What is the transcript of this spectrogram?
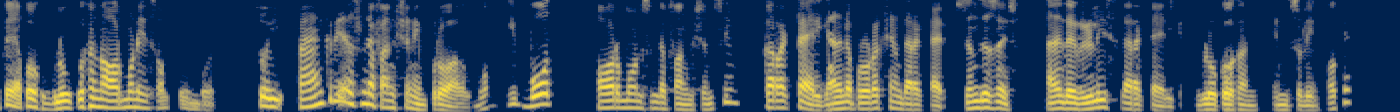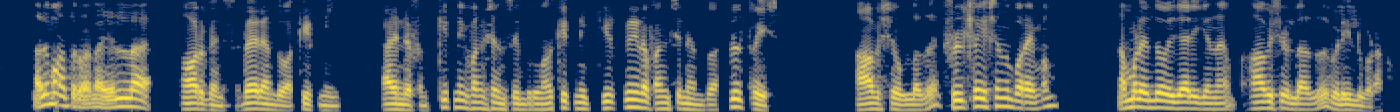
ഓക്കെ അപ്പോൾ glucagon hormone is also important so ഈ പാൻക്രിയാസിന്റെ ഫംഗ്ഷൻ ഇമ്പ്രൂവ് ആകുമ്പോൾ ഈ ബോത്ത് ഹോർമോൺസിന്റെ ഫംഗ്ഷൻസ് കറക്റ്റ് ആയിരിക്കും. അതിന്റെ പ്രൊഡക്ഷൻ കറക്റ്റ് ആയിരിക്കും. സിന്തസൈസ് അതിന്റെ റിലീസ് കറക്റ്റ് ആയിരിക്കും. ഗ്ലൂക്കോഹൺ ഇൻസുലിൻ ഓക്കെ അത് മാത്രമല്ല എല്ലാ ഓർഗൻസ് വേറെ എന്തുവാ? കിഡ്നി അതിന്റെ കിഡ്നി ഫംഗ്ഷൻസ് ഇമ്പ്രൂവ് കിഡ്നി കിഡ്നിയുടെ ഫംഗ്ഷൻ എന്തോ ഫിൽട്രേഷൻ ആവശ്യമുള്ളത് ഫിൽട്രേഷൻ എന്ന് പറയുമ്പം നമ്മൾ എന്തോ വിചാരിക്കുന്നത് ആവശ്യമില്ലാത്തത് വെളിയിൽ വിടണം.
